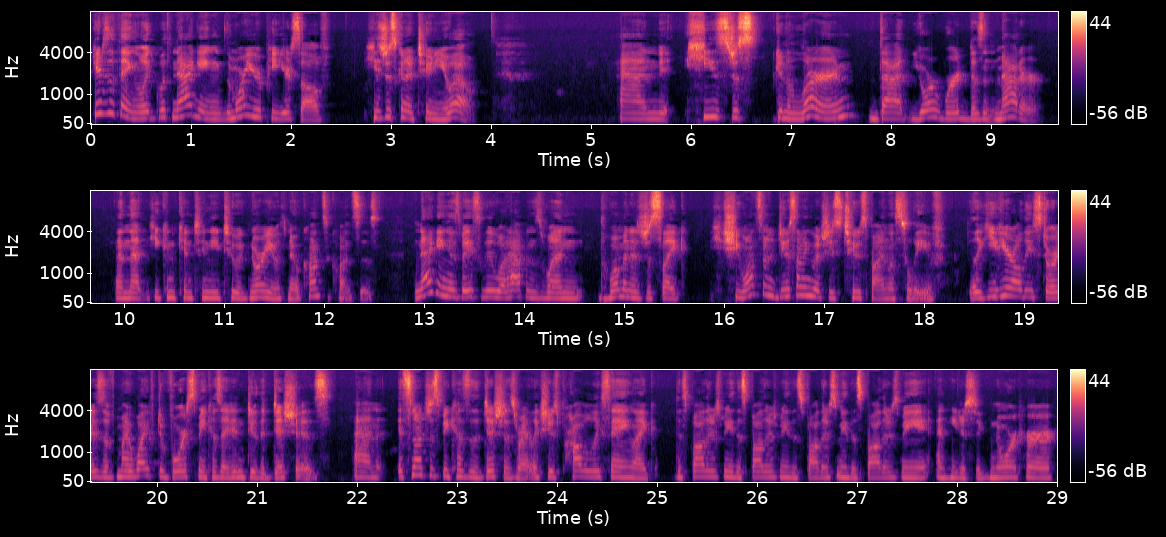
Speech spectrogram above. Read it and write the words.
here's the thing like with nagging, the more you repeat yourself, he's just going to tune you out. And he's just going to learn that your word doesn't matter and that he can continue to ignore you with no consequences. Nagging is basically what happens when the woman is just like, she wants him to do something, but she's too spineless to leave. Like you hear all these stories of my wife divorced me because I didn't do the dishes. And it's not just because of the dishes, right? Like she was probably saying like this bothers me, this bothers me, this bothers me, this bothers me, and he just ignored her.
